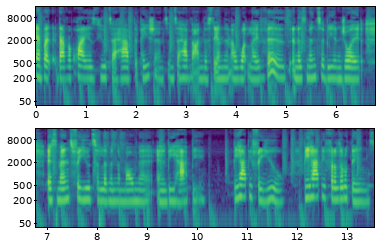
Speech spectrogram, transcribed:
And but that requires you to have the patience and to have the understanding of what life is and it's meant to be enjoyed. It's meant for you to live in the moment and be happy. Be happy for you. Be happy for the little things.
